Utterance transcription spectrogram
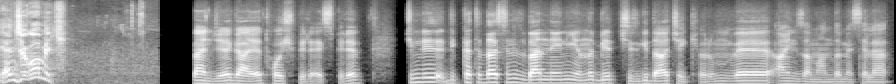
Bence komik. Bence gayet hoş bir espri. Şimdi dikkat ederseniz ben n'nin yanına bir çizgi daha çekiyorum ve aynı zamanda mesela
